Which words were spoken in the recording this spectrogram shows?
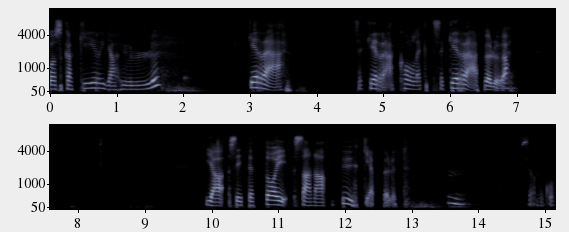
Koska kirjahylly kerää, se kerää, collect, se kerää pölyä. Ja sitten toi sana pyyhkiä pölyt. Hmm. Se on niin kuin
